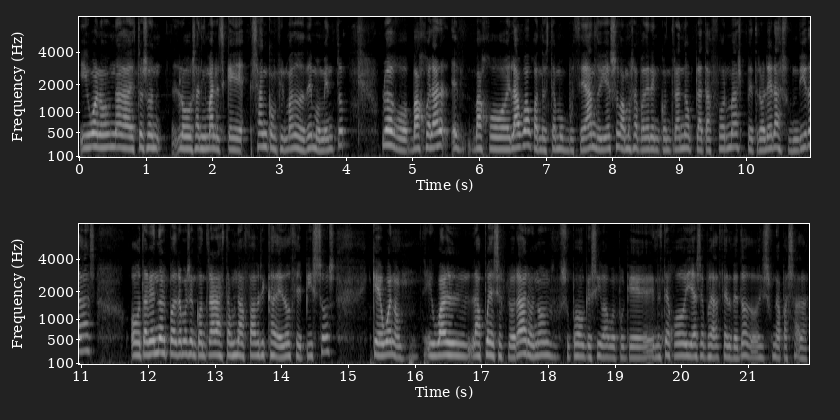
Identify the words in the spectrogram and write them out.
Y bueno, nada, estos son los animales que se han confirmado de momento. Luego, bajo el, eh, bajo el agua, cuando estemos buceando y eso, vamos a poder encontrando plataformas petroleras hundidas o también nos podremos encontrar hasta una fábrica de 12 pisos que bueno, igual las puedes explorar o no, supongo que sí, vamos, porque en este juego ya se puede hacer de todo, es una pasada.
